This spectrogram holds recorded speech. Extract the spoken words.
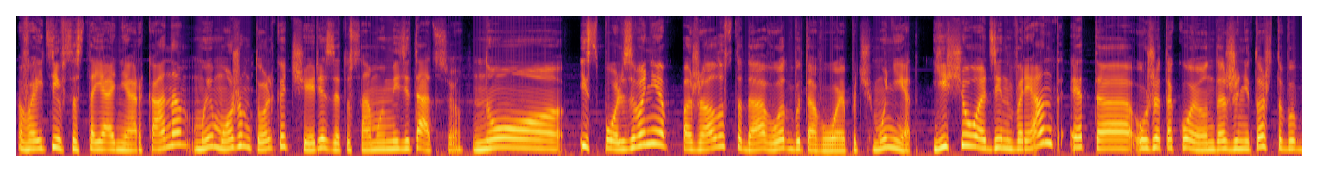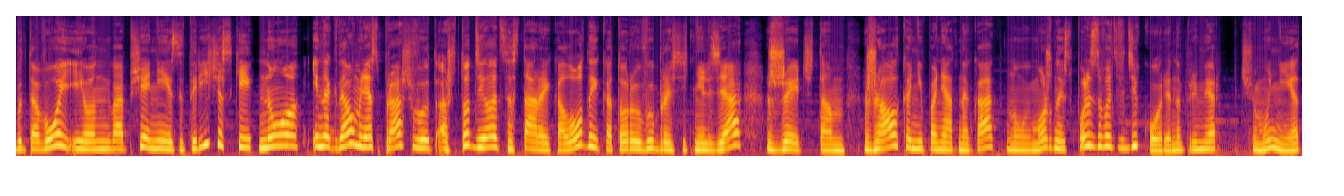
войти в состояние аркана мы можем только через эту самую медитацию. Но использование, пожалуйста, да, вот бытовое, почему нет? Еще один вариант — это уже такой, он не то чтобы бытовой, и он вообще не эзотерический, но иногда у меня спрашивают, а что делать со старой колодой, которую выбросить нельзя, сжечь там, жалко, непонятно как, ну, и можно использовать в декоре, например. Почему нет?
